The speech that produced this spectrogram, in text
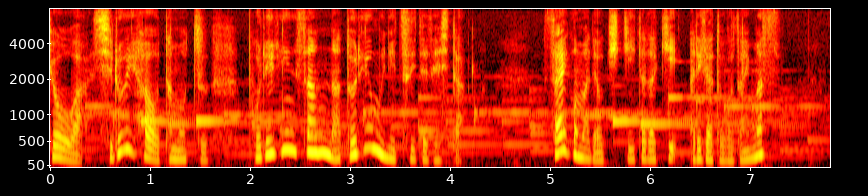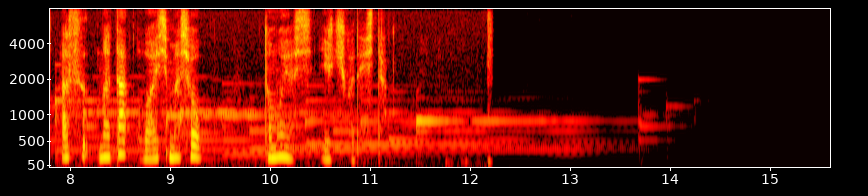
今日は白い歯を保つポリリン酸ナトリウムについてでした。最後までお聞きいただきありがとうございます。明日またお会いしましょう。友吉ゆき子でした。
